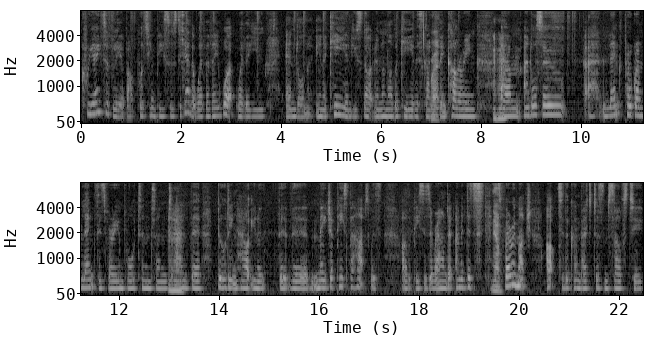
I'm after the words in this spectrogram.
creatively about putting pieces together, whether they work, whether you end on in a key and you start in another key, this kind Right. of thing, coloring, Mhm. um, and also uh, length. Program length is very important, and Mhm. and the building how you know the the major piece perhaps with other pieces around it. I mean, it's Yeah. it's very much up to the competitors themselves to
